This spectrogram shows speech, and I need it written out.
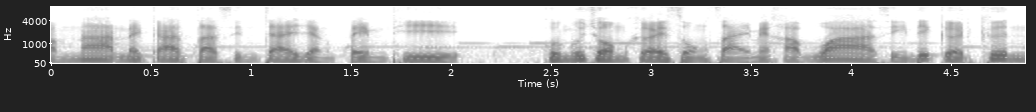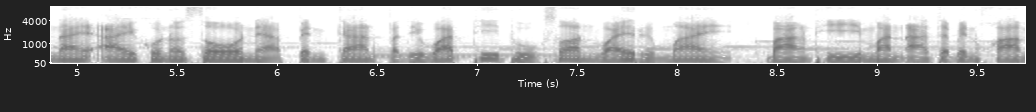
อำนาจในการตัดสินใจอย่างเต็มที่ คุณผู้ชมเคยสงสัยไหมครับว่าสิ่งที่เกิดขึ้นในไอโคโนโซเนี่ยเป็นการปฏิวัติที่ถูกซ่อนไว้หรือไม่ บางทีมันอาจจะเป็นความ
